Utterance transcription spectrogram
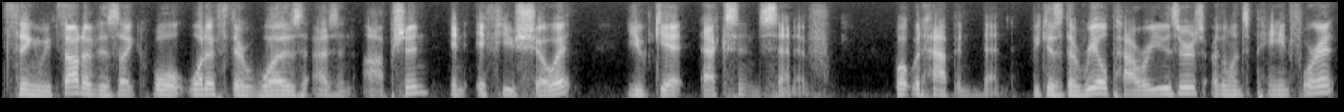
thing we've thought of is like, well, what if there was as an option, and if you show it, you get X incentive? What would happen then? Because the real power users are the ones paying for it,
